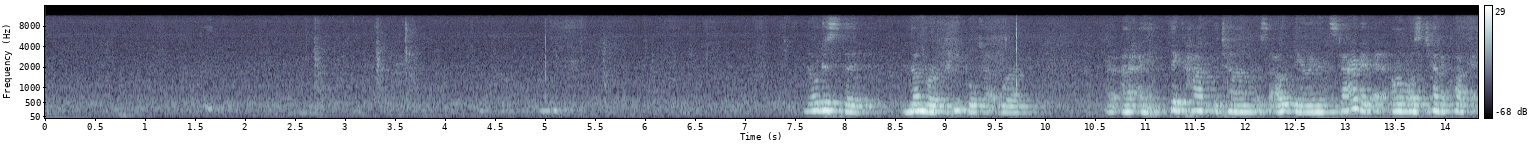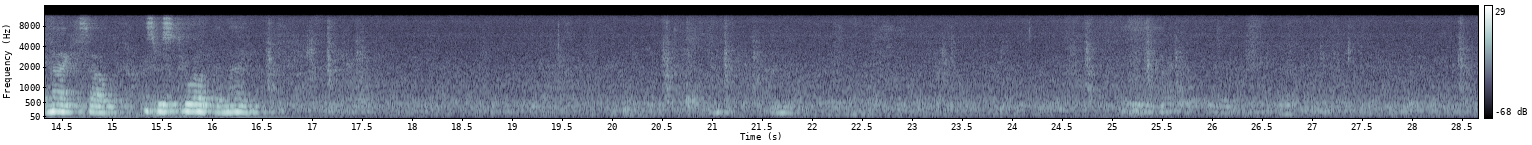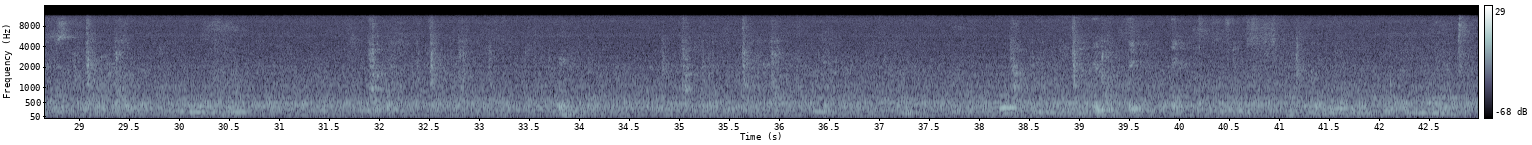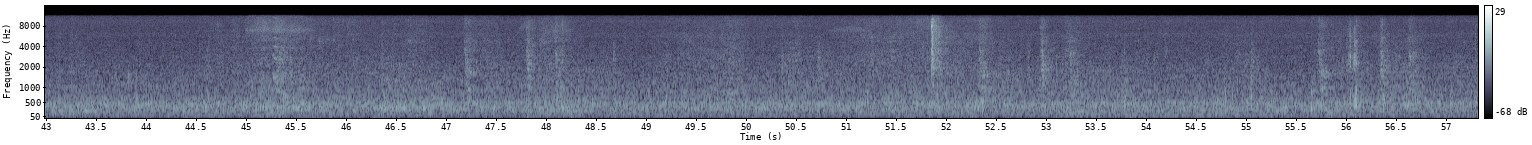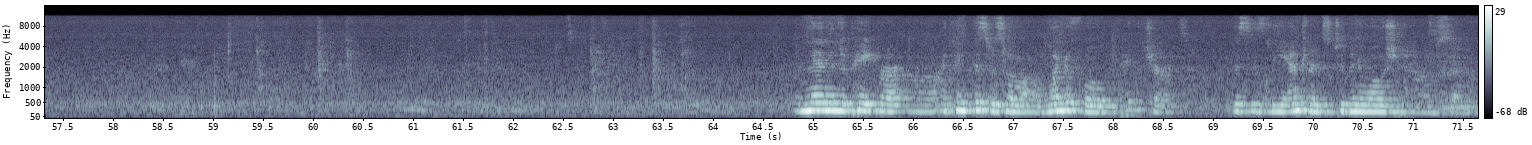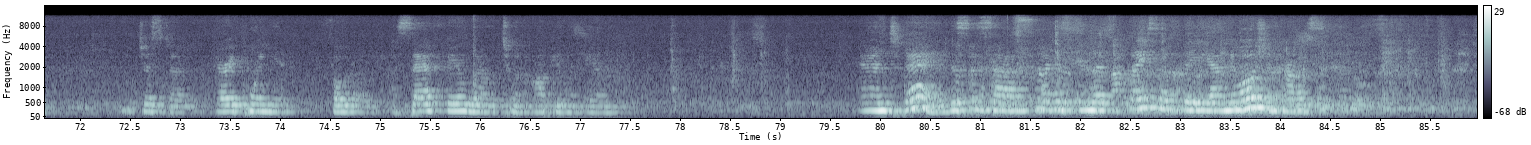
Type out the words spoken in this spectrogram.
Notice the number of people that were, I, I think half the town was out there, and it started at almost 10 o'clock at night, so this was throughout the night. And then in the paper, uh, I think this was a, a wonderful picture. This is the entrance to the new Ocean House. Um, just a very poignant photo, a sad farewell to an opulent era. And today, this is uh, in the place of the uh, new Ocean House.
